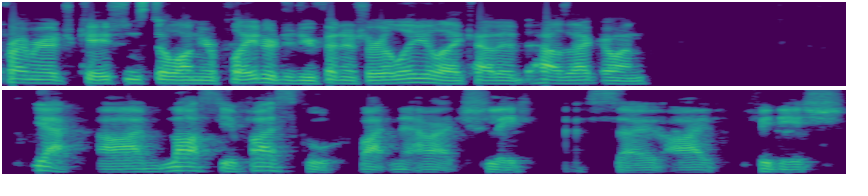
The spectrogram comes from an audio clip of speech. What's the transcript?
primary education still on your plate, or did you finish early? Like, how did how's that going? Yeah, I'm last year of high school right now, actually. So I finish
